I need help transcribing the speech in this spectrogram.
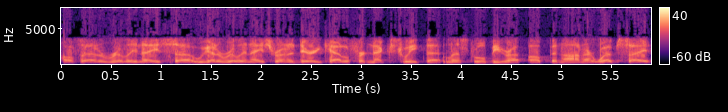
Also had a really nice, uh, we got a really nice run of dairy cattle for next week. That list will be up and on our website.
